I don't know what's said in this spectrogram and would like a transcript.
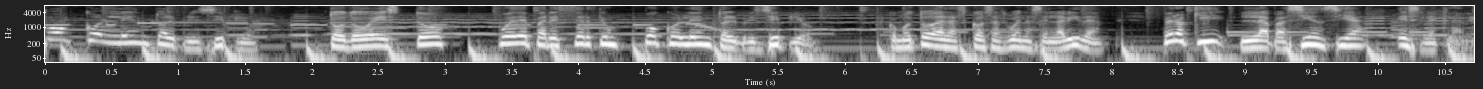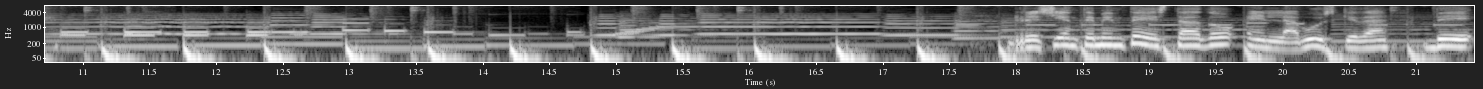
poco lento al principio. Todo esto puede parecerte un poco lento al principio, como todas las cosas buenas en la vida, pero aquí la paciencia es la clave. Recientemente he estado en la búsqueda de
